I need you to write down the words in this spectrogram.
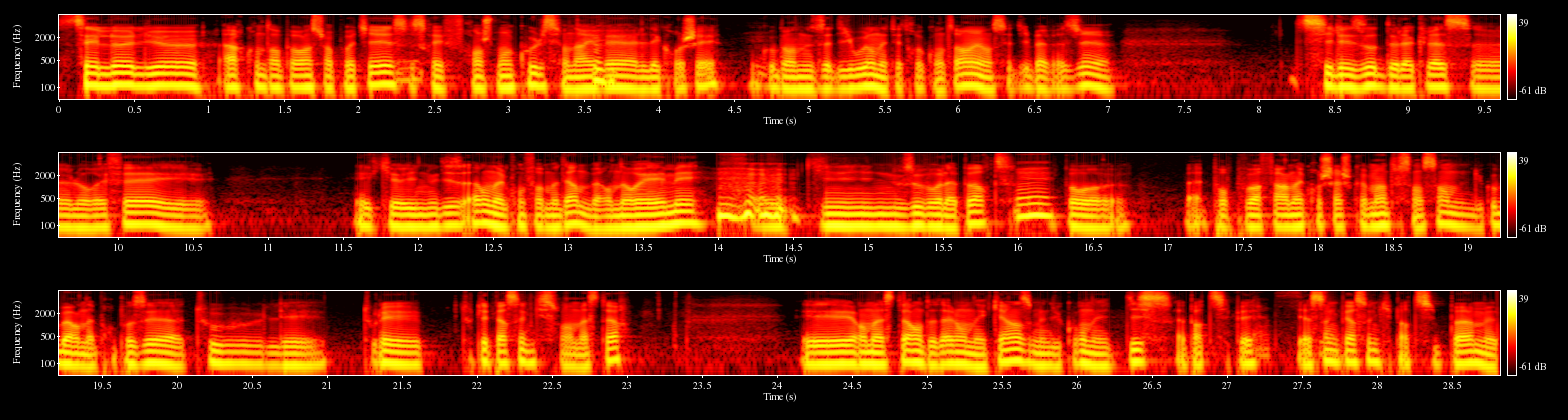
c'est le lieu art contemporain sur Poitiers, ce serait franchement cool si on arrivait à le décrocher. Du coup, bah, on nous a dit oui, on était trop contents et on s'est dit, bah vas-y, euh, si les autres de la classe euh, l'auraient fait et, et qu'ils nous disent, ah, on a le confort moderne, bah, on aurait aimé euh, qu'ils nous ouvrent la porte mm. pour, bah, pour pouvoir faire un accrochage commun tous ensemble. Du coup, bah, on a proposé à tous les les, toutes les personnes qui sont en master. Et en master, en total, on est 15, mais du coup, on est 10 à participer. Il y a 5 personnes qui participent pas, mais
